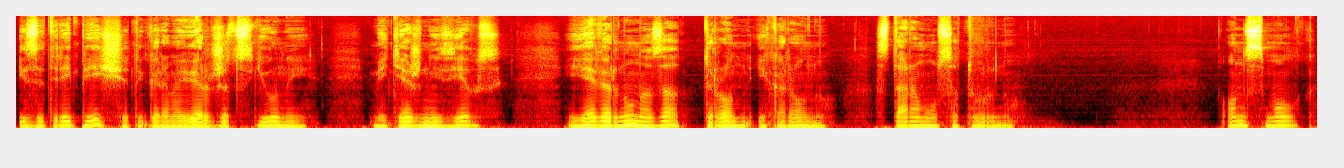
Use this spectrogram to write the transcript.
И затрепещет громовержец юный, мятежный Зевс, И я верну назад трон и корону старому Сатурну. Он смолк,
